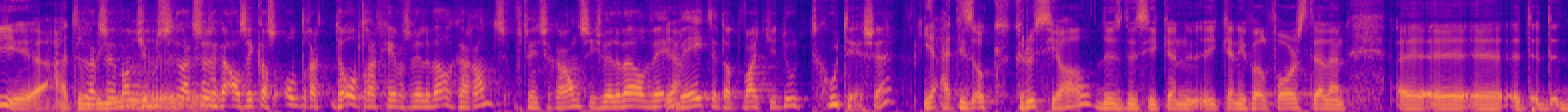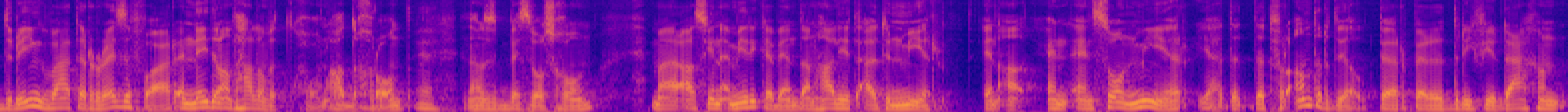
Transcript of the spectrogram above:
Ja, het, want je moet, laat zeggen, als ik als opdracht, de opdrachtgevers willen wel garanties, of tenminste garanties, willen wel weten dat wat je doet goed is. Hè? Ja, het is ook cruciaal. Dus, dus je, kan, je kan je wel voorstellen, uh, uh, het, drinkwaterreservoir, in Nederland halen we het gewoon uit de grond. En dan is het best wel schoon. Maar als je in Amerika bent, dan haal je het uit een meer. En, en, en zo'n meer, ja, dat, dat verandert wel. Per, per drie, vier dagen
